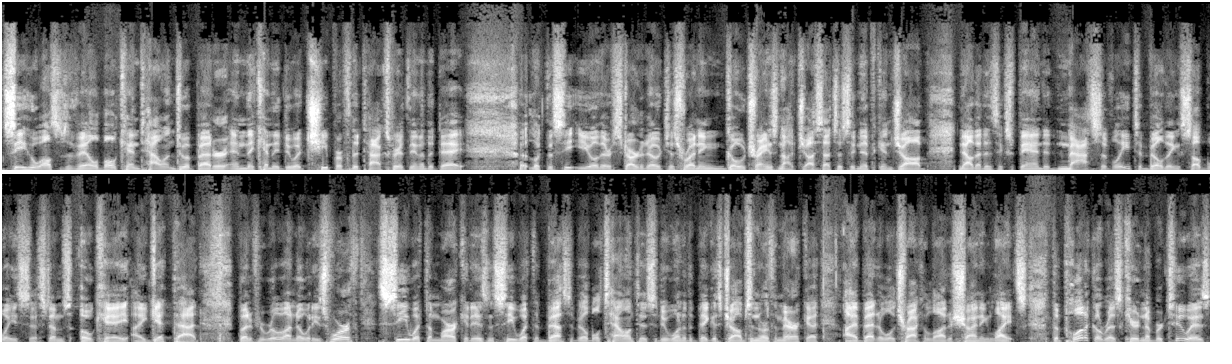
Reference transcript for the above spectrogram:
See who else is available. Can talent do it better, and they, can they do it cheaper for the taxpayer at the end of the day? Uh, look, the CEO there started out just running GO trains, not just that's a significant job. Now that has expanded massively to building subway systems. Okay I get that. But if you really want to know what he's worth, see what the market is and see what the best available talent is to do one of the biggest jobs in North America. I bet it will attract a lot of shining lights. The political risk here, number two, is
